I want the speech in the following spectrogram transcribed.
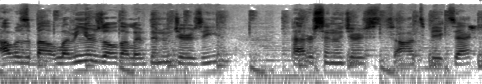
I was about 11 years old. I lived in New Jersey, Paterson, New Jersey, uh, to be exact.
